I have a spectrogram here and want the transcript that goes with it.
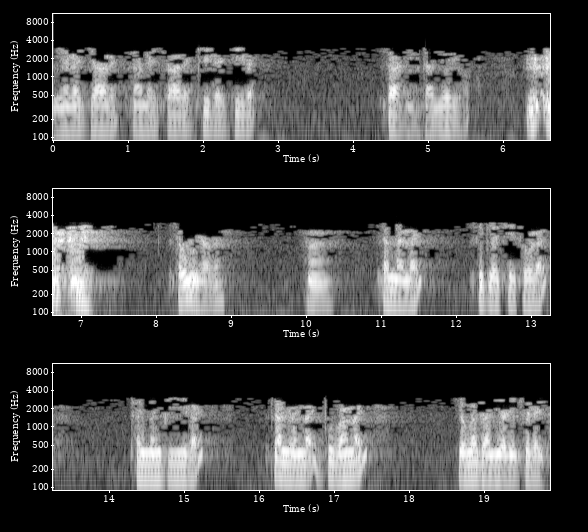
မြင်လိုက်ကြားလိုက်နားလိုက်စားလိုက်ကြည့်လိုက်ကြည့်လိုက်စသည်ဒါမျိုးတွေပေါ့သုံးနေတာပဲဟမ်တမန်လိုက်စိတ်ပြည့်စိတ်ဆိုးလိုက်ထိုင်နိုင်ကြည့်လိုက်ကြံလွန်လိုက်ပူပန်လိုက်ယုံမတန်ကြီးလေးဖြစ်လိုက်စ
